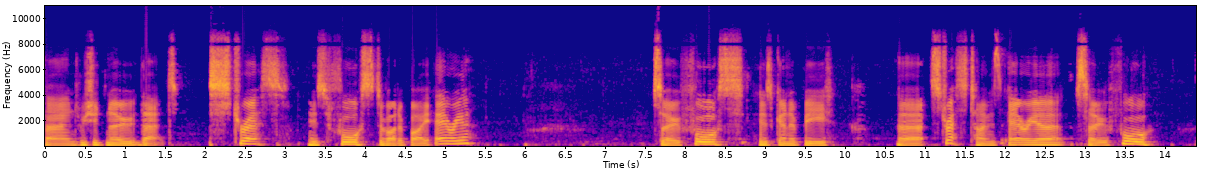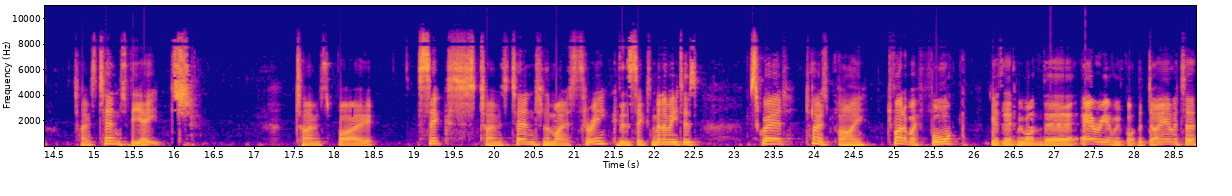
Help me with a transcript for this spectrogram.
And we should know that stress is force divided by area. So force is going to be uh, stress times area, so 4 times 10 to the 8 times by 6 times 10 to the minus 3, because it's 6 millimeters, squared times pi divided by 4, because we want the area, we've got the diameter.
